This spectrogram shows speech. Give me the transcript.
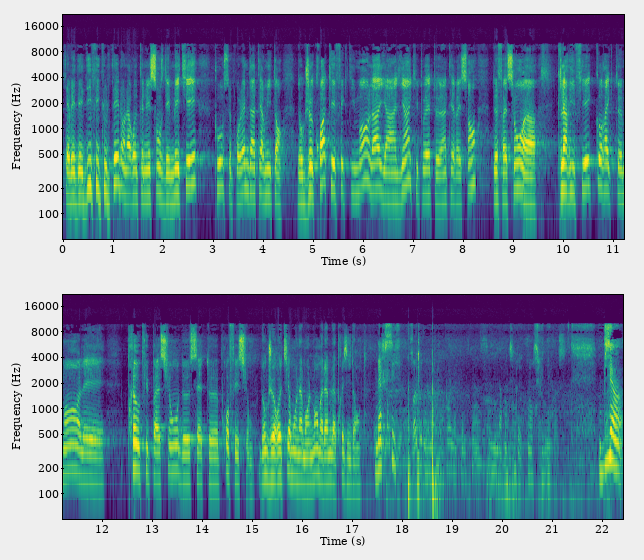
qu'il y avait des difficultés dans la reconnaissance des métiers pour ce problème d'intermittent. Donc je crois qu'effectivement, là, il y a un lien qui peut être intéressant de façon à clarifier correctement les préoccupations de cette profession. Donc je retire mon amendement, Madame la Présidente. Merci. Bien.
